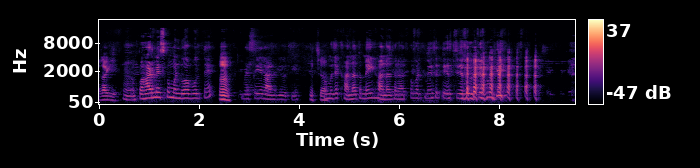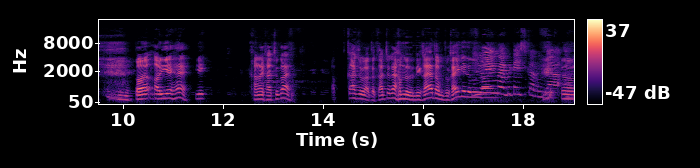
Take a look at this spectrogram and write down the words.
रागी। हाँ, पहाड़ में इसको मंडुआ बोलते हैं हाँ। वैसे ये रागी होती है। अच्छा। तो मुझे खाना तो नहीं खाना था रात को बट मैं इसे टेस्ट ज़रूर और और ये है ये खाना खा चुका है? अब खा चुका तो खा चुका है। हमने तो नहीं खाया तो हम तो खाएँगे ज़रूर। नहीं मैं भी टेस्ट करूँगा। हाँ।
